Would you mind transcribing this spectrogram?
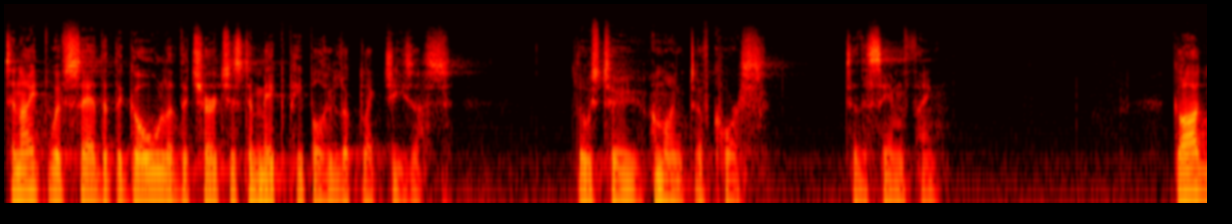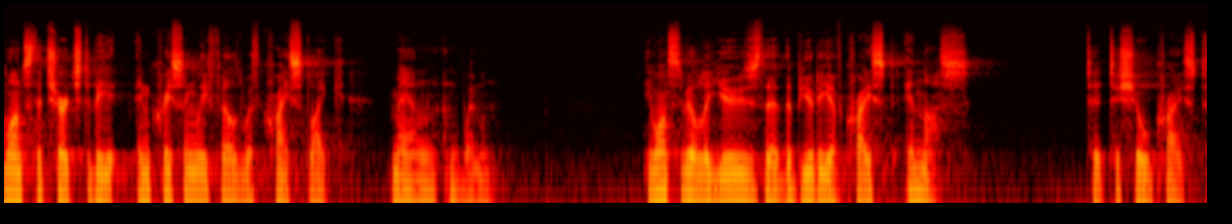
Tonight, we've said that the goal of the church is to make people who look like Jesus. Those two amount, of course, to the same thing. God wants the church to be increasingly filled with Christ like men and women. He wants to be able to use the, the beauty of Christ in us to, to show Christ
